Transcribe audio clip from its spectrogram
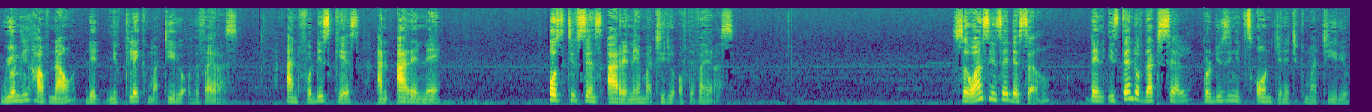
We only have now the nucleic material of the virus. And for this case, an RNA, positive sense RNA material of the virus. So once inside the cell, then instead of that cell producing its own genetic material,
